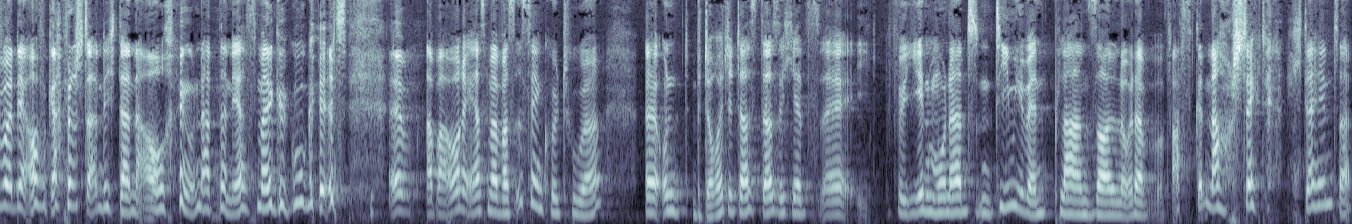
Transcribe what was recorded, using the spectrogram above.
vor der Aufgabe stand ich dann auch und habe dann erstmal gegoogelt. Äh, aber auch erstmal, was ist denn Kultur? Äh, und bedeutet das, dass ich jetzt äh, für jeden Monat ein Team-Event planen soll? Oder was genau steckt eigentlich dahinter?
